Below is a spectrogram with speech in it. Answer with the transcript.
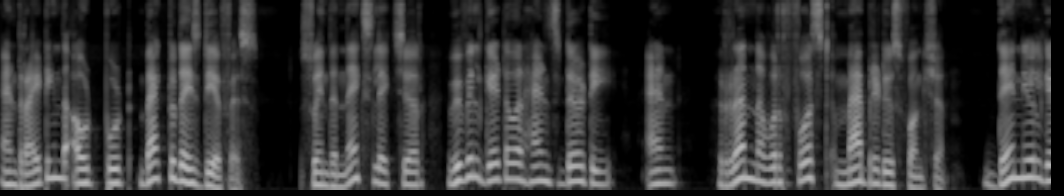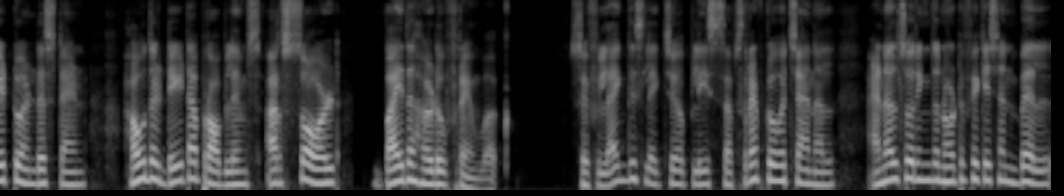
and writing the output back to the HDFS. So in the next lecture, we will get our hands dirty and run our first MapReduce function. Then you will get to understand how the data problems are solved by the Hadoop framework. So if you like this lecture, please subscribe to our channel and also ring the notification bell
